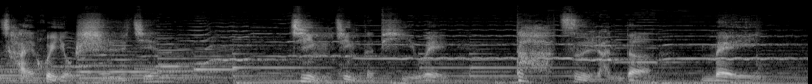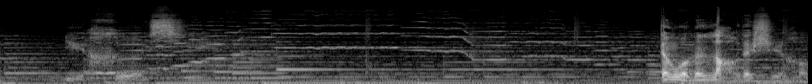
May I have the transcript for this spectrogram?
才会有时间，静静的体味大自然的美与和谐。等我们老的时候，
